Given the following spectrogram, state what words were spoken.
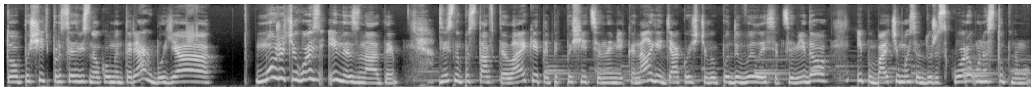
то пишіть про це, звісно, у коментарях, бо я можу чогось і не знати. Звісно, поставте лайки та підпишіться на мій канал. Я дякую, що ви подивилися це відео, і побачимося дуже скоро у наступному.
